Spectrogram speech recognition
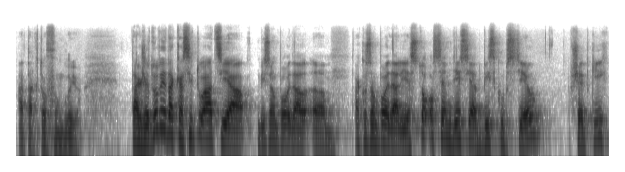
A takto fungujú. Takže toto je taká situácia, by som povedal, um, ako som povedal, je 180 biskupstiev všetkých e,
